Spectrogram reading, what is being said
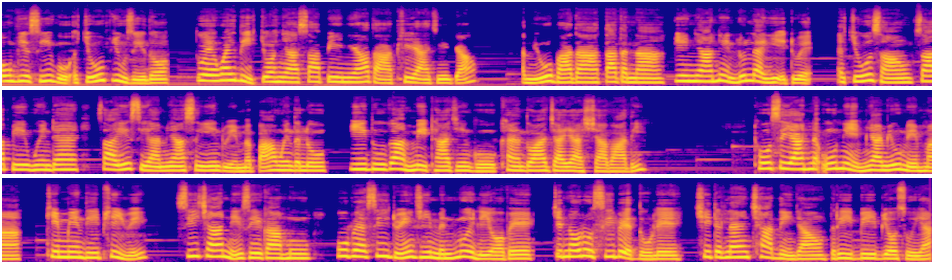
ကုန်ပစ္စည်းကိုအကျိုးပြုစေသောတွယ်ဝိုက်သည့်ကြော်ညာစာပေများသာဖြစ်ရခြင်းကြောင့်အမျိုးဘာသာသာသနာပညာနှင့်လွတ်လပ်ရေးအတွက်အကျိုးဆောင်စာပေဝန်တန်းစာရေးဆရာများစည်းရင်းတွင် မပါဝင်သလိုပြည်သူကမိထားခြင်းကိုခံသွားကြရရှာပါသည်ထိုဆရာနှစ်ဦးနှင့်မြမျိုးလင်မှခင်မင်သည်ဖြစ်၍စီးချားနေစေကမူ ဟိုဘက်စီးတွင်ကြီးမနှွေလျော်ပဲကျွန်တော်တို့စီးဘက်သို့လဲခြေတလှမ်းချတင်ကြောင်းသတိပေးပြောဆိုရာ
